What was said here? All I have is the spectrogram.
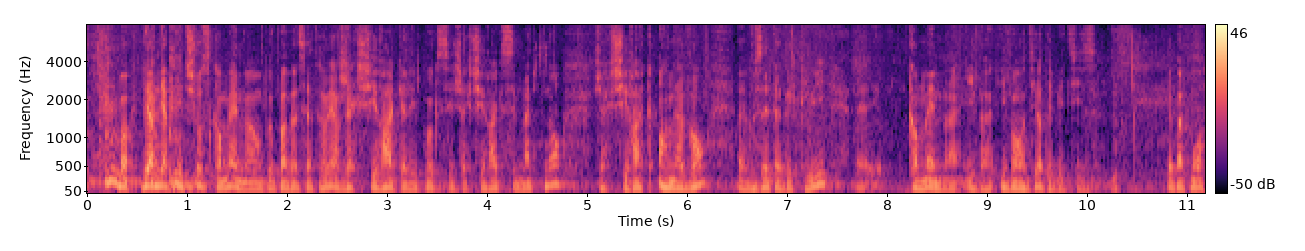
bon, dernière petite chose quand même, hein, on ne peut pas passer à travers. Jacques Chirac, à l'époque, c'est Jacques Chirac, c'est maintenant. Jacques Chirac en avant, euh, vous êtes avec lui. Euh, quand même, hein, il, va, il va en dire des bêtises. Il n'y a pas que moi.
